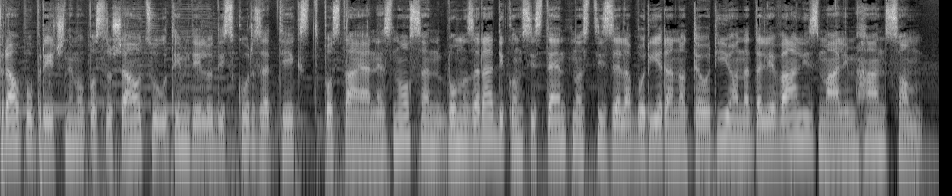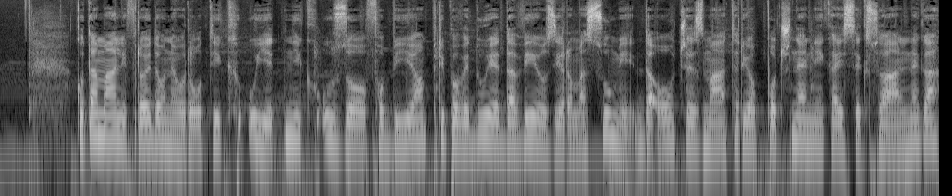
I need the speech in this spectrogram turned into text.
Čeprav povprečnemu poslušalcu v tem delu diskurza tekst postaja neznosen, bomo zaradi konsistentnosti z elaborirano teorijo nadaljevali z malim Hansom. Ko ta mali Freudov neurotik, ujetnik v zoofobijo, pripoveduje, da ve oziroma sumi, da oče z materjo počne nekaj seksualnega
